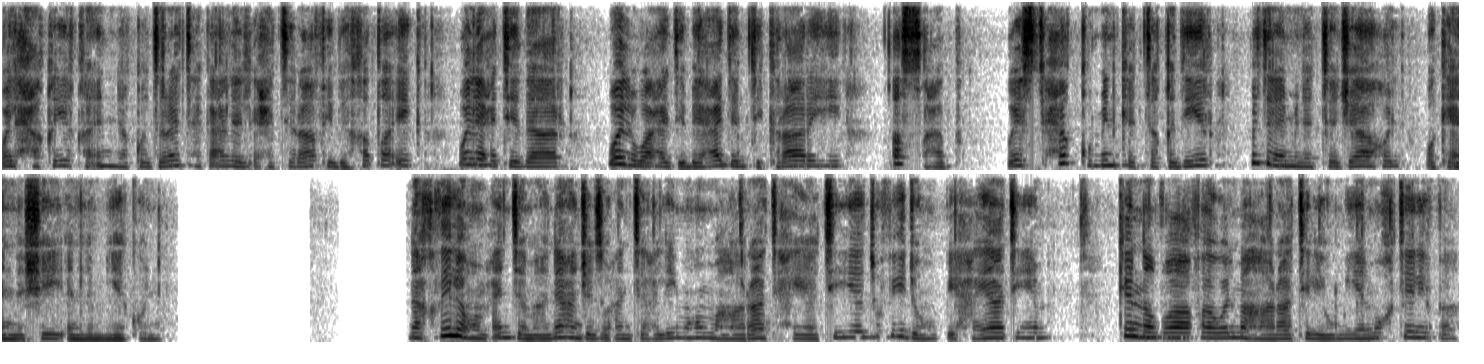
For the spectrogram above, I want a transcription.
والحقيقة أن قدرتك على الاعتراف بخطئك والاعتذار والوعد بعدم تكراره أصعب ويستحق منك التقدير بدلا من التجاهل وكأن شيئًا لم يكن. نخذلهم عندما نعجز عن تعليمهم مهارات حياتية تفيدهم في حياتهم كالنظافة والمهارات اليومية المختلفة،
